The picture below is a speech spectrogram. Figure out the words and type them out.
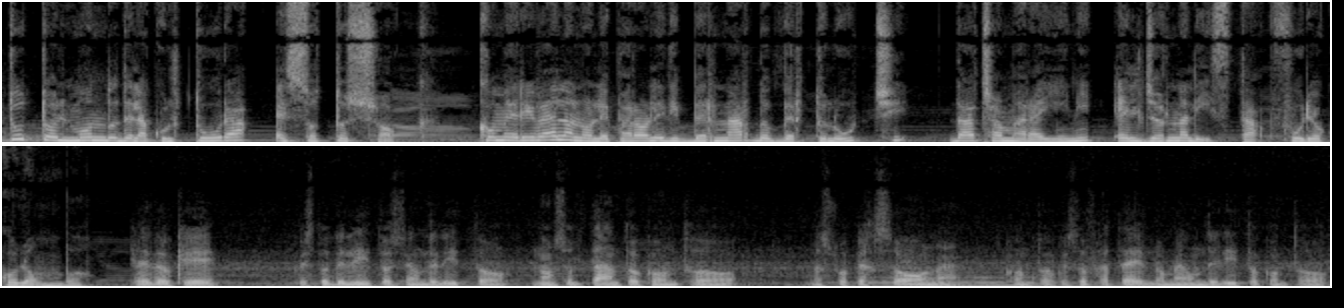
Tutto il mondo della cultura è sotto shock, come rivelano le parole di Bernardo Bertolucci, Dacia Maraini e il giornalista Furio Colombo. Credo che questo delitto sia un delitto non soltanto contro la sua persona, contro questo fratello, ma è un delitto contro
